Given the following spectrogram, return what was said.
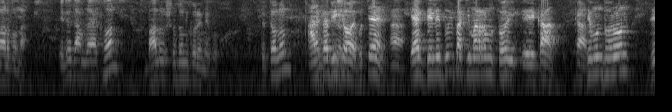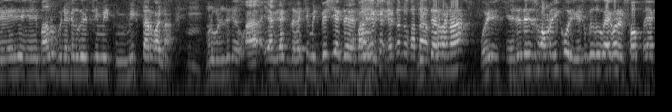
মারবো না। এটাতে আমরা এখন ভালো শোধন করে নেব। তো চলুন আর একটা বিষয় বুঝছেন? হ্যাঁ। এক ডেলে দুই পাখি মারার মতো কাজ। যেমন ধরুন যে এই বালু গুলো কিন্তু সিমেন্ট মিক্সার হয় না। মনে করেন যে এক এক জায়গায় সিমেন্ট বেশি এক জায়গায় বালু বেশি মিক্সার হয় না ওই এটাতে সব আমরা ই করি এসব কিন্তু একবারে সব এক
